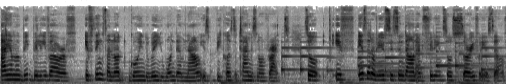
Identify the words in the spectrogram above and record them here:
I am a big believer of if things are not going the way you want them now is because the time is not right. So if instead of you sitting down and feeling so sorry for yourself,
